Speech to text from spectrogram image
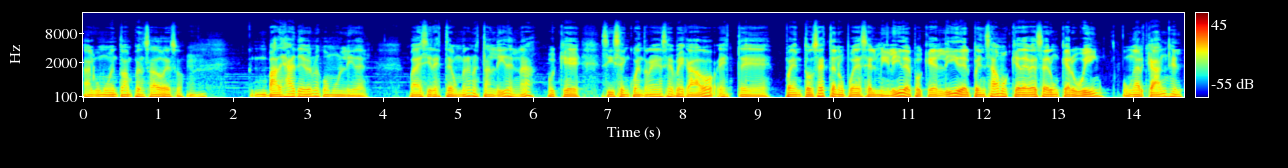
en algún momento han pensado eso. Va a dejar de verme como un líder. Va a decir, este hombre no es tan líder, nada. Porque si se encuentra en ese pecado, este, pues entonces este no puede ser mi líder. Porque el líder pensamos que debe ser un querubín, un arcángel,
